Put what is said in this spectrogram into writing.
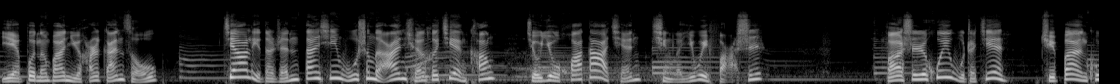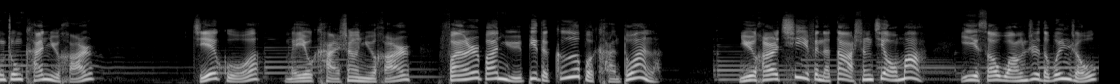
也不能把女孩赶走。家里的人担心无声的安全和健康，就又花大钱请了一位法师。法师挥舞着剑去半空中砍女孩，结果没有砍上女孩，反而把女婢的胳膊砍断了。女孩气愤的大声叫骂，一扫往日的温柔。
